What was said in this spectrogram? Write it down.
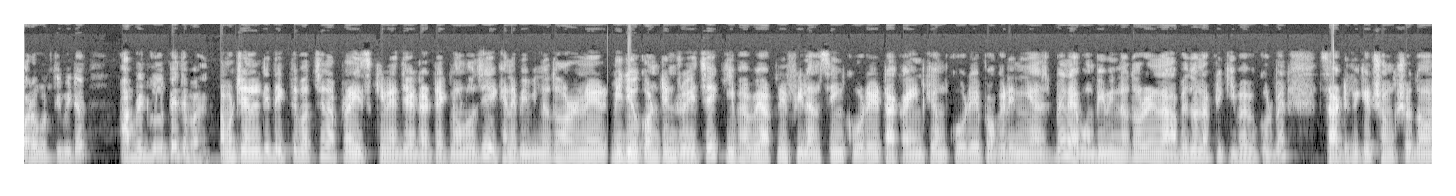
পরবর্তী ভিডিও আপডেটগুলো পেতে পারেন। আমার চ্যানেলটি দেখতে পাচ্ছেন আপনার স্ক্রিনে জেডার টেকনোলজি এখানে বিভিন্ন ধরনের ভিডিও কন্টেন্ট রয়েছে। কীভাবে আপনি ফ্রিল্যান্সিং করে টাকা ইনকাম করে পকেটে নিয়ে আসবেন এবং বিভিন্ন ধরনের আবেদন আপনি কীভাবে করবেন? সার্টিফিকেট সংশোধন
